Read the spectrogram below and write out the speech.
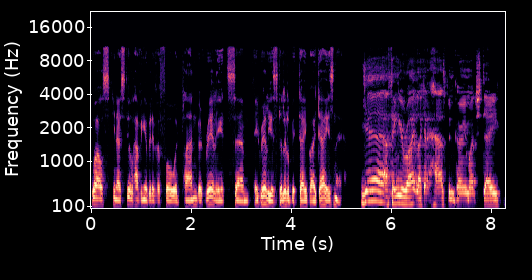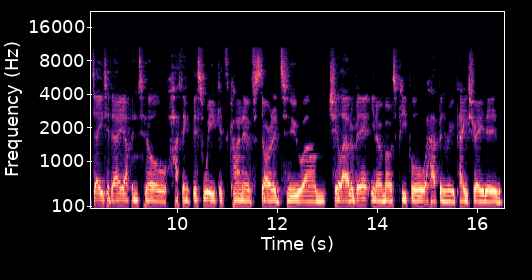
whilst you know still having a bit of a forward plan. But really, it's um, it really is a little bit day by day, isn't it? Yeah, I think you're right. Like and it has been very much day day to day up until I think this week. It's kind of started to um, chill out a bit. You know, most people have been repatriated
